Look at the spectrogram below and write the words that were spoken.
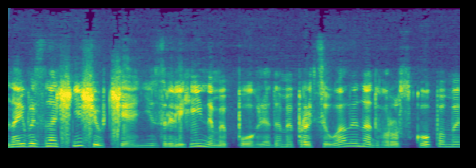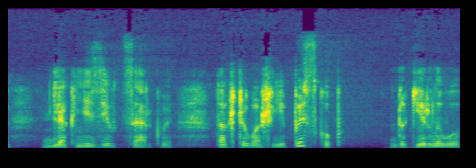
найвизначніші вчені з релігійними поглядами працювали над гороскопами для князів церкви. Так що ваш єпископ, докірливо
